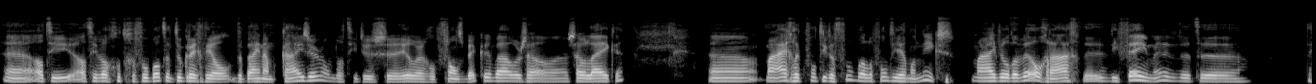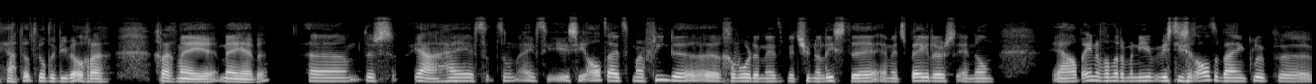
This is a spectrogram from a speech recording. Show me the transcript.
Uh, had, hij, had hij wel goed gevoetbald. En toen kreeg hij al de bijnaam Keizer, omdat hij dus uh, heel erg op Frans Beckenbauer zou, zou lijken. Uh, maar eigenlijk vond hij dat voetballen vond hij helemaal niks. Maar hij wilde wel graag die fame, hè, dat, ja, dat wilde hij wel graag, graag mee, mee hebben. dus ja, hij heeft, toen heeft, is hij altijd maar vrienden geworden met, met journalisten en met spelers. En dan ja, op een of andere manier wist hij zich altijd bij een club uh,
